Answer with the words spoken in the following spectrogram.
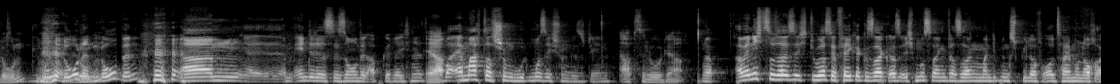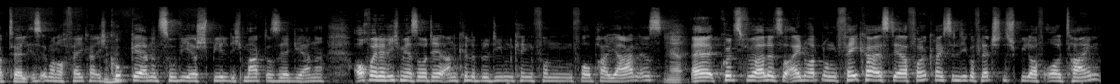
Lohn. lo- lohnen, loben. ähm, äh, am Ende der Saison wird abgerechnet. Ja. Aber er macht das schon gut, muss ich schon gestehen. Absolut, ja. Ja. Aber nicht so, dass ich, du hast ja Faker gesagt, also ich muss einfach sagen, mein Lieblingsspieler auf All-Time und auch aktuell ist immer noch Faker. Ich gucke gerne zu, wie er spielt. Ich mag das sehr gerne. Auch wenn er nicht mehr so der Unkillable Demon King von vor ein paar Jahren ist. Ja. Äh, kurz für alle zur Einordnung. Faker ist der erfolgreichste League of Legends Spieler auf All-Time,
